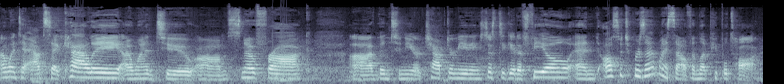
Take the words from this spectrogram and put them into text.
I went to AppSec Cali. I went to um, SnowFROC. Uh, I've been to New York chapter meetings just to get a feel and also to present myself and let people talk.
